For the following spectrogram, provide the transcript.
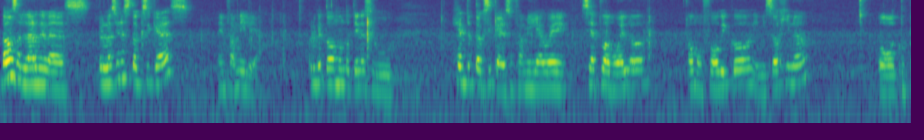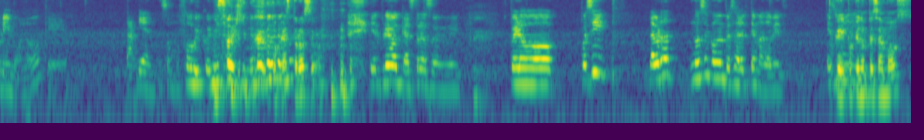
vamos a hablar de las relaciones tóxicas en familia. Creo que todo el mundo tiene su gente tóxica de su familia, güey. Sea tu abuelo homofóbico y misógino o tu primo, ¿no? Que también es homofóbico y misógino. O castroso. Y el primo castroso, güey. Pero, pues sí, la verdad, no sé cómo empezar el tema, David. Es ok, muy- ¿por qué no empezamos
